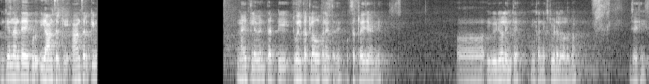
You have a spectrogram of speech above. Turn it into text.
ఇంకేంటంటే ఇప్పుడు ఈ ఆన్సర్కి ఆన్సర్కి నైట్ లెవెన్ థర్టీ ట్వెల్వ్కి అట్లా ఓపెన్ అవుతుంది. ఒకసారి ట్రై చేయండి. ఈ వీడియోలో ఇంతే. ఇంకా నెక్స్ట్ వీడియోలో కలుద్దాం. జై హింద్.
